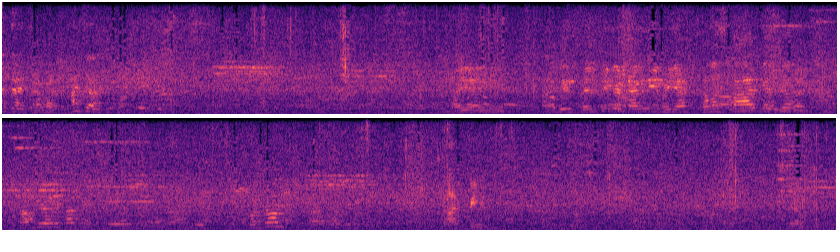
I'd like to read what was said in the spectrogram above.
अच्छा अच्छा आइए आइए अभी सेल्फी का टाइम नहीं है भैया नमस्कार कैसे हो आप भी मेरे साथ हैं प्रणाम मामा आप तो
